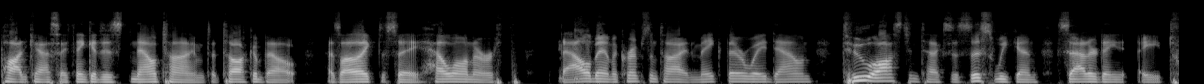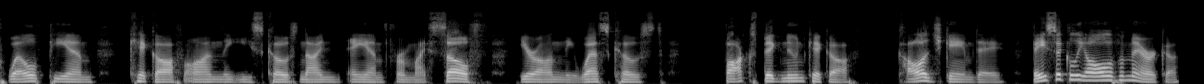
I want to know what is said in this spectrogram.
podcast, I think it is now time to talk about, as I like to say, hell on earth. The Alabama Crimson Tide make their way down to Austin, Texas this weekend, Saturday, a 12 p.m. kickoff on the East Coast, 9 a.m. for myself here on the West Coast. Fox Big Noon kickoff, college game day, basically all of America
